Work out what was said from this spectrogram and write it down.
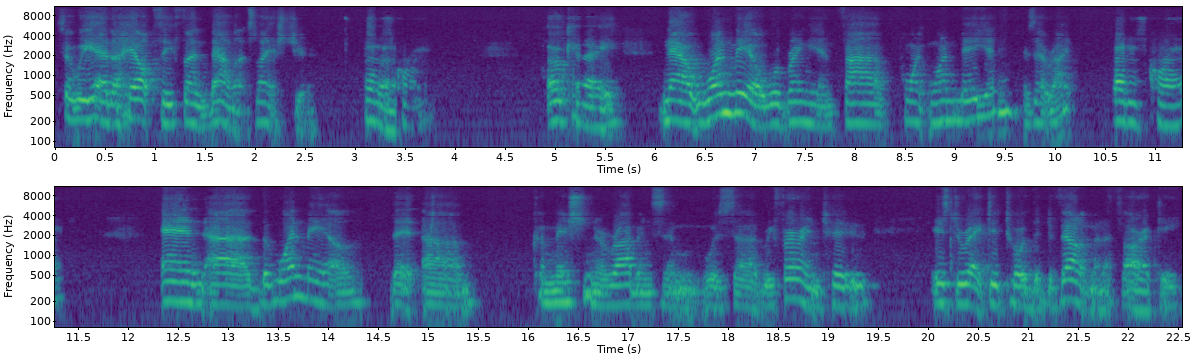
So we had a healthy fund balance last year. That is correct. Okay, now one mil will bring in five point one million, is that right? That is correct. And uh, the one mil that um, Commissioner Robinson was uh, referring to is directed toward the Development Authority,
